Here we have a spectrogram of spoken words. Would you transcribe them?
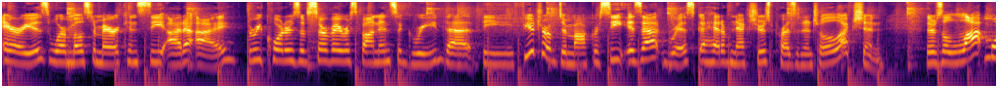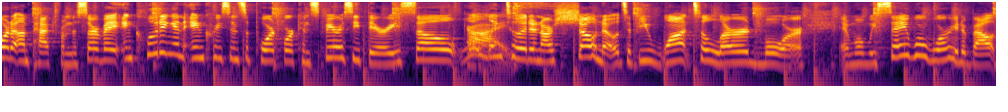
areas where most Americans see eye to eye. Three quarters of survey respondents agreed that the future of democracy is at risk ahead of next year's presidential election. There's a lot more to unpack from the survey, including an increase in support for conspiracy theories. So we'll link to it in our show notes if you want to learn more. And when we say we're worried about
